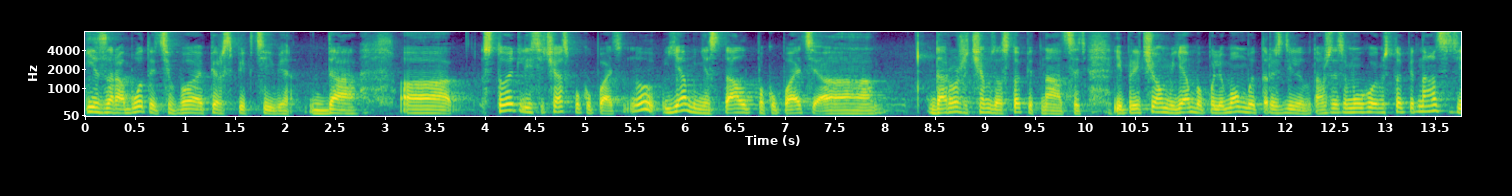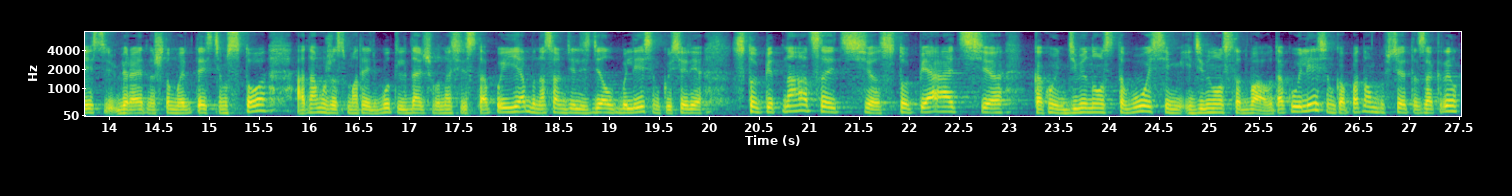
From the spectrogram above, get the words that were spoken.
и заработать в перспективе. Да. А, стоит ли сейчас покупать? Ну, я бы не стал покупать а, дороже, чем за 115. И причем я бы по-любому бы это разделил, потому что если мы уходим 115, есть вероятность, что мы тестим 100, а там уже смотреть, будут ли дальше выносить стопы. И я бы на самом деле сделал бы лесенку серии 115, 105, какой-нибудь 98 и 92. Вот такую лесенку, а потом бы все это закрыл,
